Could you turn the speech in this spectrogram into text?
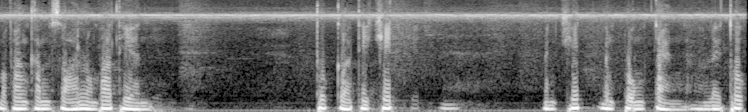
มาฟังคำสอนหลวงพ่อเทียน ทุกเกิดที่คิด มันคิดมันปรุงแต่งมันเลยทุก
